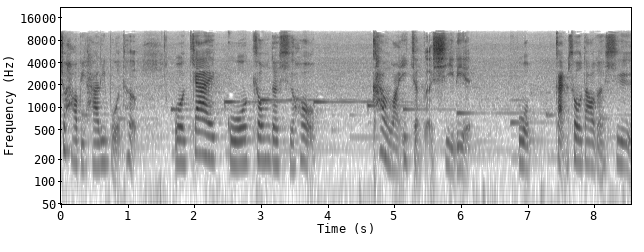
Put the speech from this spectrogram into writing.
就好比《哈利波特》，我在国中的时候。看完一整个系列，我感受到的是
